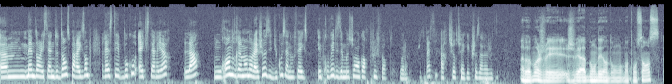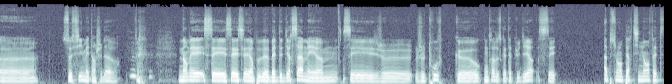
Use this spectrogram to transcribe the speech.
même dans les scènes de danse par exemple restait beaucoup extérieur là on rentre vraiment dans la chose et du coup ça nous fait éprouver des émotions encore plus fortes voilà je sais pas si Arthur tu as quelque chose à rajouter Ah bah moi je vais, je vais abonder dans ton, dans ton sens. Euh, ce film est un chef-d'œuvre. non mais c'est, c'est, c'est un peu bête de dire ça, mais euh, c'est, je, je trouve que au contraire de ce que tu as pu dire, c'est absolument pertinent en fait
